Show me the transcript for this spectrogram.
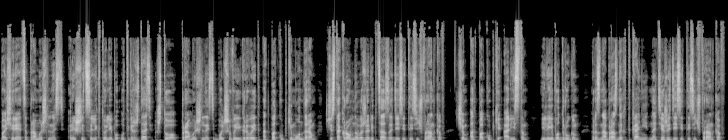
поощряется промышленность. Решится ли кто-либо утверждать, что промышленность больше выигрывает от покупки Мондором чистокровного жеребца за 10 тысяч франков, чем от покупки Аристом или его другом разнообразных тканей на те же 10 тысяч франков?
